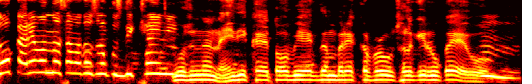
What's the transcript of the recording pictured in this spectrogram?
लोग कह रहे हैं नशा तो उसने कुछ दिखा ही नहीं। उसने नहीं दिखा है तो भी एकदम ब्रेकर पर उछल के रुके है वो। हम्म,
